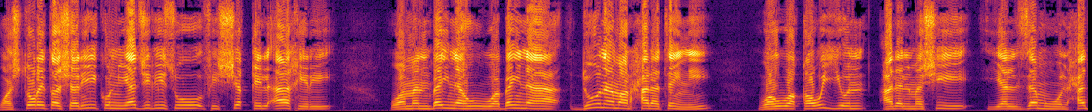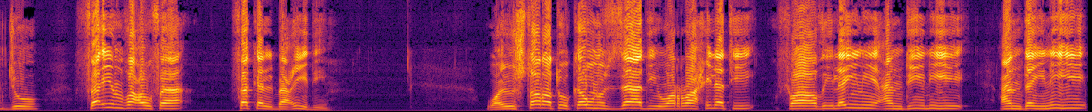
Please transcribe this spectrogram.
واشترط شريك يجلس في الشق الآخر ومن بينه وبين دون مرحلتين وهو قوي على المشي يلزمه الحج فإن ضعف فكالبعيد ويشترط كون الزاد والراحلة فاضلين عن دينه عن دينه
